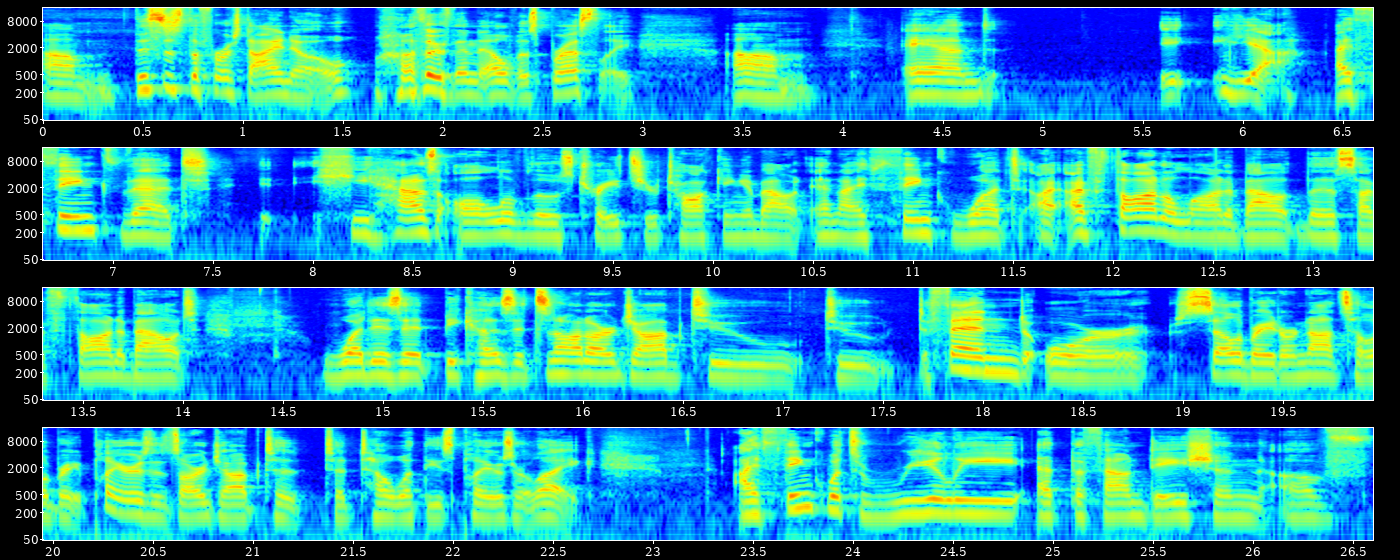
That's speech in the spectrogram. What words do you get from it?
Um, this is the first I know, other than Elvis Presley. Um, and yeah, I think that he has all of those traits you're talking about. And I think what I, I've thought a lot about this, I've thought about What is it? Because it's not our job to to defend or celebrate or not celebrate players. It's our job to to tell what these players are like. I think what's really at the foundation of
